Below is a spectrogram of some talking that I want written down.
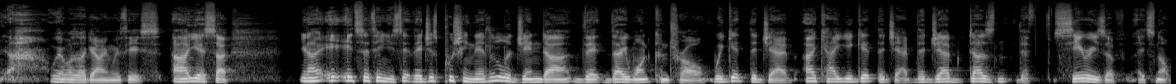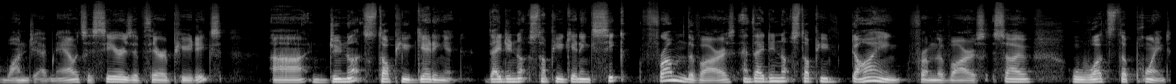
where was I going with this? Uh, yeah, so you know, it, it's the thing is that they're just pushing their little agenda that they want control. We get the jab. Okay, you get the jab. The jab doesn't. the series of, it's not one jab now, it's a series of therapeutics. Uh, do not stop you getting it. They do not stop you getting sick from the virus and they do not stop you dying from the virus. So, what's the point?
